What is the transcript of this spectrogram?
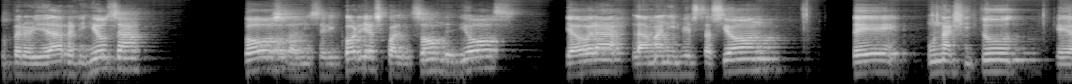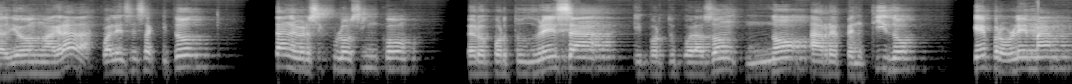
superioridad religiosa. Dos, las misericordias, cuáles son de Dios. Y ahora la manifestación de una actitud que a Dios no agrada. ¿Cuál es esa actitud? Está en el versículo 5, pero por tu dureza y por tu corazón no arrepentido. ¿Qué problema?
